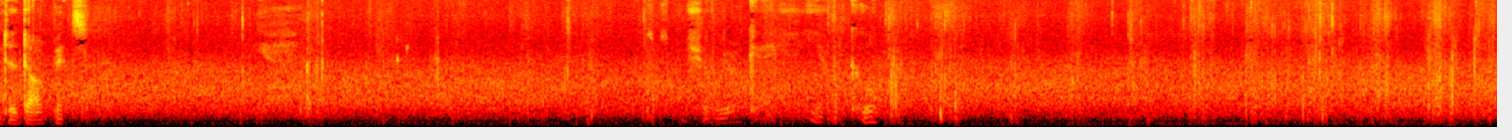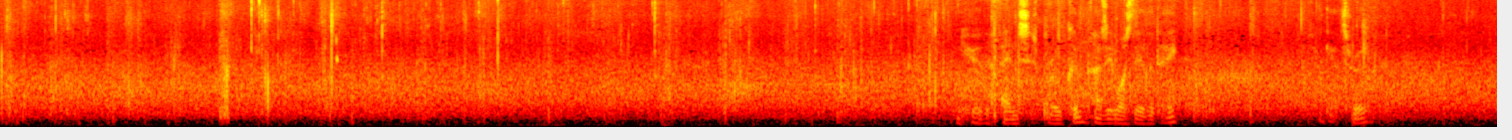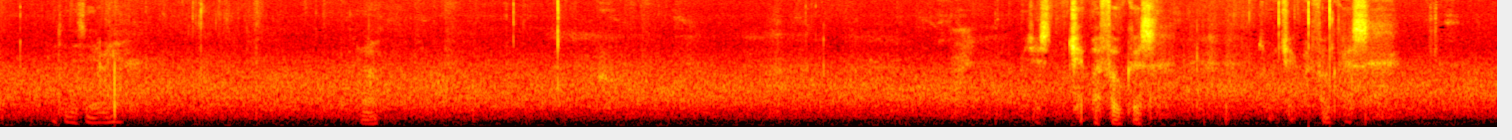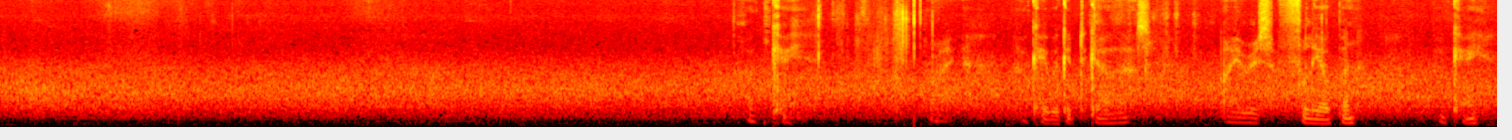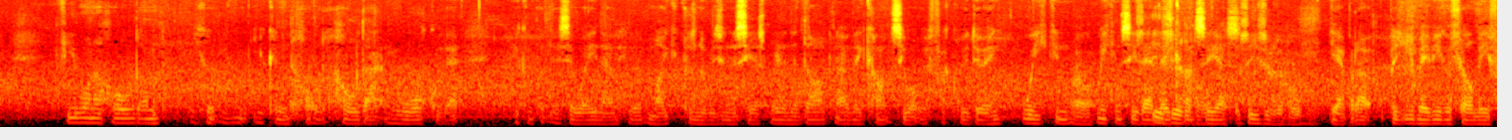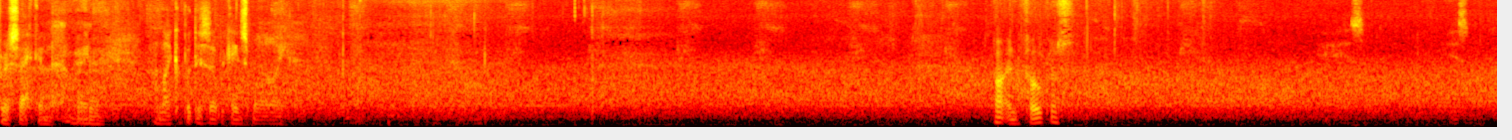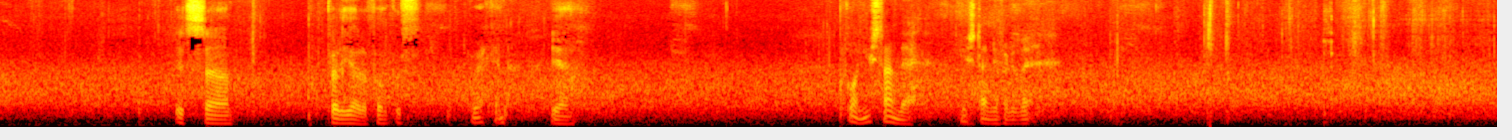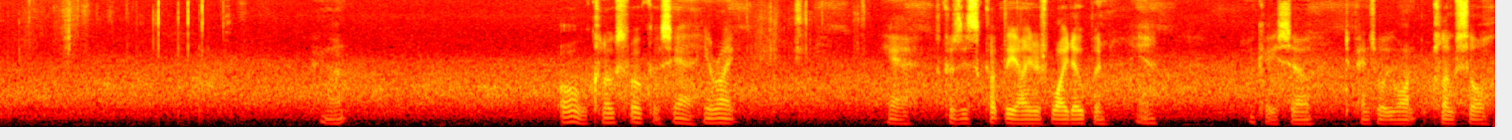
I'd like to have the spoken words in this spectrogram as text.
Into the dark bits. Yeah. Just make sure we're okay. Yeah, cool. And here the fence is broken, as it was the other day. Get through into this area. Yeah. Let me Just check my focus. Check my focus. Okay. Right. Okay, we're good to go. That's iris fully open. Okay. If you want to hold on, you can, you can hold hold that and walk with it. You can put this away now, Mike, because nobody's going to see us. We're in the dark now. They can't see what the fuck we're doing. We can we can see them. They can't see us. It's easier to hold. Yeah, but I, but you maybe you can film me for a second, okay? Okay. And I can put this up against my eye. Not in focus. Yes. Yes. It's uh, very out of focus. You reckon? Yeah. Go on, you stand there. You stand in front of it. Hang on. Oh, close focus. Yeah, you're right. Yeah, because it's got the iris wide open. Yeah. Okay, so depends what we want, close or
